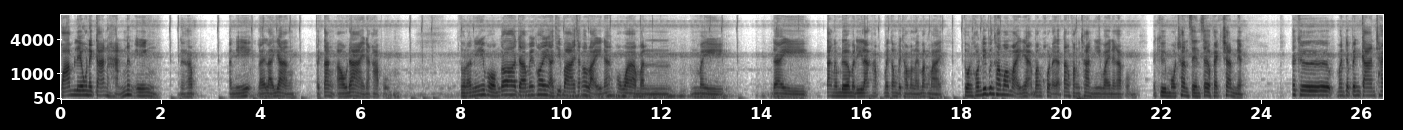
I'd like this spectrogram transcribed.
ความเร็วในการหันนั่นเองนะครับ อันนี้หลาย ๆ อย่างไปตั้งเอาได้นะครับผม ส่วนอันนี้ผมก็จะไม่ค่อยอธิบายสักเท่าไหร่นะ เพราะว่ามันไม่ได้ตั้งเดิมๆมาดีแล้วครับ ไม่ต้องไปทำอะไรมากมาย ส่วนคนที่เพิ่งเข้ามาใหม่เนี่ย บางคนอาจจะตั้งฟังก์ชันนี้ไว้นะครับผม ก็คือ motion sensor fraction เนี่ย ก็คือมันจะเป็นการใช้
